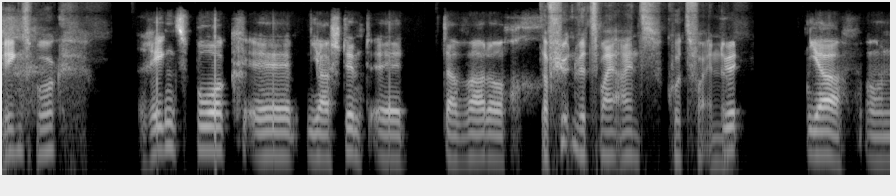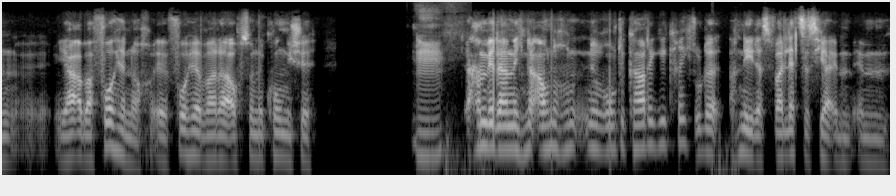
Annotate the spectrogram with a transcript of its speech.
Regensburg, Regensburg, äh, ja, stimmt, äh, da war doch. da führten wir 2-1 kurz vor Ende. Führt- Ja, und äh, ja, aber vorher noch. Äh, vorher war da auch so eine komische. Mhm. Haben wir da nicht auch noch eine rote Karte gekriegt? Oder ach nee, das war letztes Jahr im, im,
